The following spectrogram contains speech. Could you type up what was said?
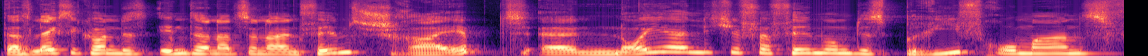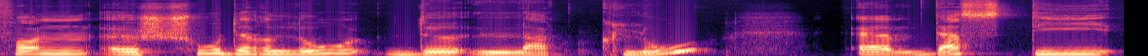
das Lexikon des internationalen Films schreibt äh, neuerliche Verfilmung des Briefromans von äh, Chauderlot de Laclos, äh, das die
